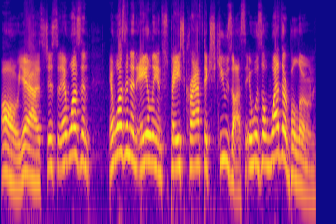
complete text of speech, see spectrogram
Oh, yeah, it's just, it wasn't, it wasn't an alien spacecraft, excuse us. It was a weather balloon.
